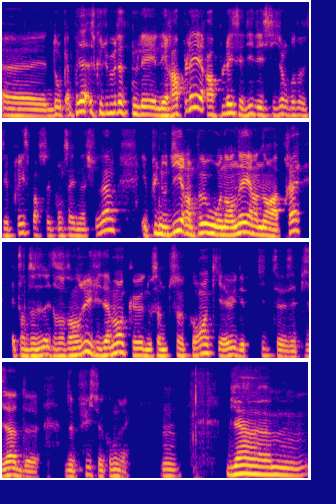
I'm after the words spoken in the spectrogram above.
Euh, donc, est-ce que tu peux peut-être les, les, rappeler, rappeler ces dix décisions qui ont été prises par ce Conseil national, et puis nous dire un peu où on en est un an après, étant, entendu évidemment que nous sommes tous au courant qu'il y a eu des petits épisodes depuis ce congrès. Mmh. Bien,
